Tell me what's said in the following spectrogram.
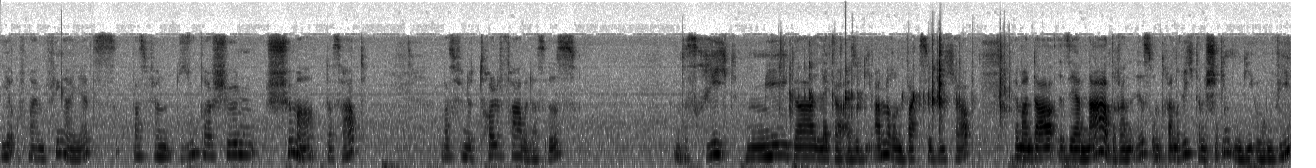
hier auf meinem Finger jetzt, was für einen super schönen Schimmer das hat. Was für eine tolle Farbe das ist. Und das riecht mega lecker. Also die anderen Wachse, die ich habe, wenn man da sehr nah dran ist und dran riecht, dann stinken die irgendwie.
